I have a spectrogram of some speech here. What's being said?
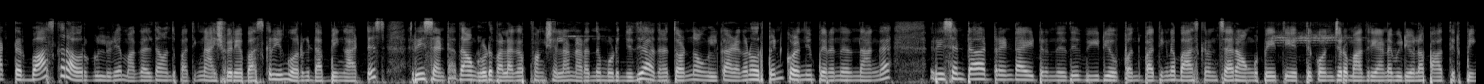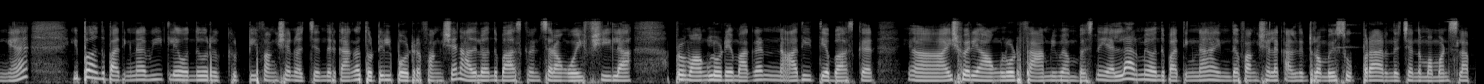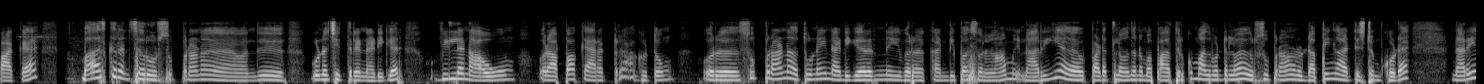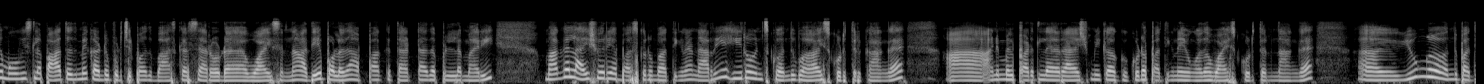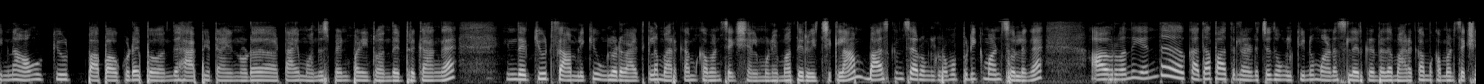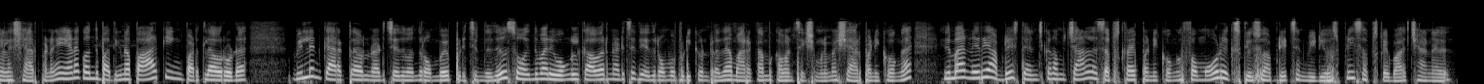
Actor Bhaskar அவர்களுடைய மகள் தான் வந்து பார்த்திங்கன்னா ஐஸ்வர்யா பாஸ்கர். இவங்க ஒரு டப்பிங் ஆர்டிஸ்ட் ரீசெண்டாக தான் அவங்களோட வளகாப்பு ஃபங்க்ஷன்லாம் நடந்து முடிஞ்சுது. அதனை தொடர்ந்து அவங்களுக்கு அழகான ஒரு பெண் குழந்தையும் பிறந்திருந்தாங்க. ரீசெண்டாக ட்ரெண்ட் ஆகிட்டு இருந்தது. வீடியோ இப்போ வந்து பார்த்திங்கன்னா பாஸ்கரன் சார் அவங்க பேத்தி எடுத்து கொஞ்சம் மாதிரியான வீடியோலாம் பார்த்துருப்பீங்க இப்போ வந்து பார்த்திங்கன்னா வீட்டிலே வந்து ஒரு குட்டி ஃபங்க்ஷன் வச்சுருந்துருக்காங்க. தொட்டில் போடுற ஃபங்க்ஷன் அதில் வந்து பாஸ்கரன் சார் அவங்க ஒய்ஃப் ஷீலா அப்புறம் அவங்களுடைய மகன் ஆதித்ய பாஸ்கர் ஐஸ்வர்யா அவங்களோட ஃபேமிலி மெம்பர்ஸ்னு எல்லாருமே வந்து பார்த்திங்கன்னா இந்த ஃபங்க்ஷனில் கலந்துட்டு ரொம்பவே சூப்பராக இருந்துச்சு அந்த மொமெண்ட்ஸ்லாம் பார்க்க பாஸ்கரன் சார் ஒரு சூப்பரான வந்து குணச்சித்திர நடிகர் வில்லனாகவும் ஒரு அப்பா கேரக்டர் ஆகட்டும் ஒரு சூப்பரான துணை நடிகர்னு இவரை கண்டிப்பாக சொல்லலாம். நிறைய படத்தில் வந்து நம்ம பார்த்துருக்கோம். அது மட்டும் இல்லாமல் ஒரு சூப்பரான ஒரு டப்பிங் ஆர்டிஸ்ட்டும் கூட நிறைய மூவிஸில் பார்த்ததுமே கண்டுபிடிச்சிருப்போம் அது பாஸ்கர் சாரோட வாய்ஸ்ன்னு தான் அதே போல் தான் அப்பாவுக்கு தட்டாத பிள்ளை மாதிரி மகள் ஐஸ்வர்யா பாஸ்கரும் பார்த்திங்கன்னா நிறைய ஹீரோயின்ஸ்க்கு வந்து வாய்ஸ் கொடுத்துருக்காங்க. அனிமல் படத்தில் ரஷ்மிகாவுக்கு கூட பார்த்திங்கன்னா இவங்க தான் வாய்ஸ் கொடுத்துருந்தாங்க. இவங்க வந்து பார்த்திங்கன்னா அவங்க க்யூட் பாப்பாவை கூட இப்போ வந்து ஹாப்பி டைனோட டைம் வந்து ஸ்பெண்ட் பண்ணிட்டு வந்துட்டுருக்காங்க. இந்த க்யூட் ஃபேமிலிக்கு உங்களோட வாழ்த்துக்களை மறக்காம கமெண்ட் செக்ஷன் மூலயமா தெரிவிச்சுக்கலாம். பாஸ்கன் சார் உங்களுக்கு ரொம்ப பிடிக்குமான்னு சொல்லுங்கள் அவர் வந்து எந்த கதாபாத்திரத்தில் நடித்தது உங்களுக்கு இன்னும் மனசில் இருக்குன்றதை மறக்காம கமெண்ட் செக்ஷனில் ஷேர் பண்ணுங்கள் எனக்கு வந்து பார்த்திங்கன்னா பார்க்கிங் படத்தில் அவரோட வில்லன் கேரக்டர் அவர் நடித்தது வந்து ரொம்பவே பிடிச்சிருந்தது. ஸோ இந்த மாதிரி உங்களுக்கு அவர் நடித்தது எது ரொம்ப பிடிக்குன்றதை மறக்காம கமெண்ட் செக்ஷன் மூலமாக ஷேர் பண்ணிக்கோங்க. இது மாதிரி நிறைய அப்டேட்ஸ் தெரிஞ்சுக்க நம்ம சேனலை சப்ஸ்கிரைப் பண்ணிக்கோங்க. For more exclusive updates and videos please subscribe our channel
